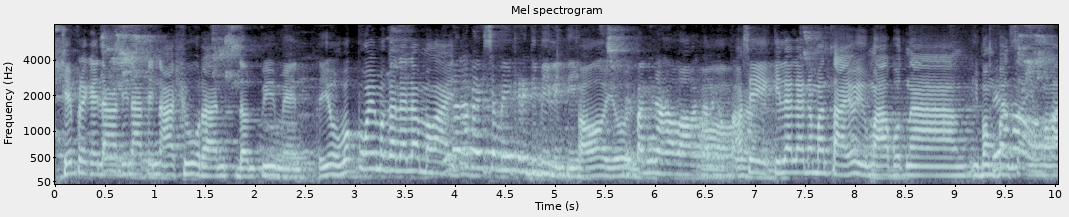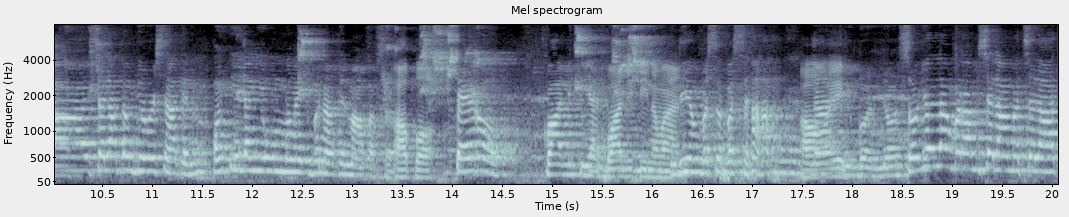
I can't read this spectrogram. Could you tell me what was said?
syempre kailangan din natin na assurance, down payment. Ayun, wag po kayo mag-alala mga idol. na kayo sa may credibility. Oo, yun. May panginahawakan talaga. Oo, kasi kilala naman tayo, yung maabot ng ibang Kaya bansa yung mga... ah, sa lahat ng viewers natin, konti lang yung mga iba natin mga paps. no? Opo, Pero, quality yan. quality naman. Hindi yung basta-basta na Okay. ibon. No? So yun lang, maraming salamat sa lahat.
